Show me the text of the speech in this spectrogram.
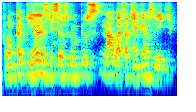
foram campeãs de seus grupos na UEFA Champions League.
